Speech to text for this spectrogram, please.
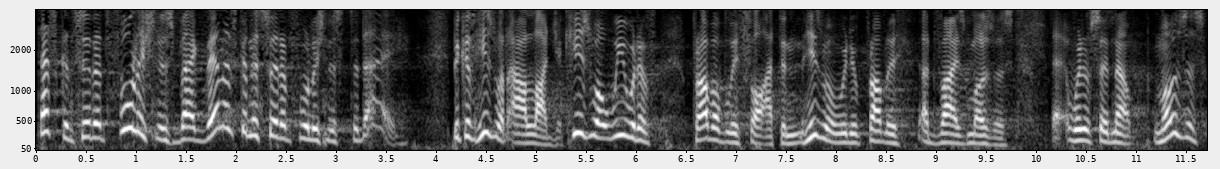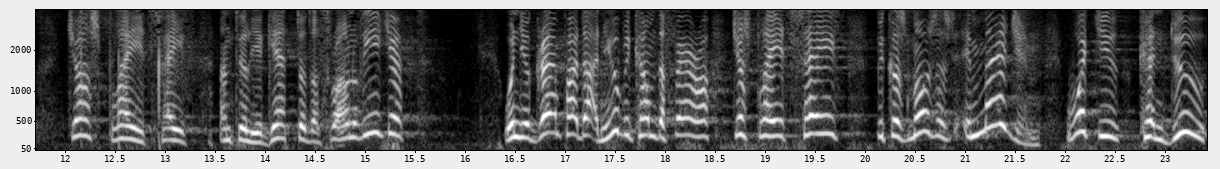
That's considered foolishness back then, it's considered foolishness today. Because here's what our logic, here's what we would have probably thought, and here's what we would have probably advised Moses. Uh, would have said, Now, Moses, just play it safe until you get to the throne of Egypt. When your grandpa died and you become the Pharaoh, just play it safe. Because Moses, imagine what you can do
